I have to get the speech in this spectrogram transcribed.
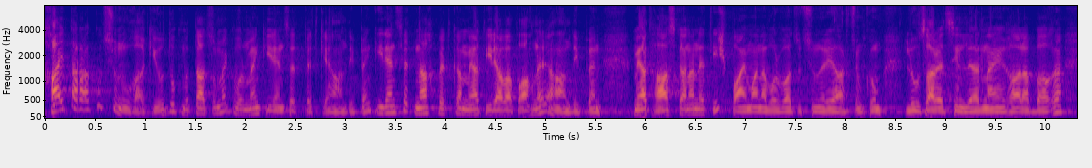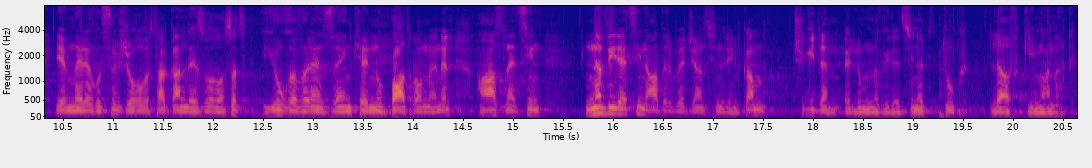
խայտարակություն ուղակի ու դուք մտածում եք որ մենք իրենց հետ պետք է հանդիպենք իրենց հետ նախ պետքա մի հատ իրավապահները հանդիպեն մի հատ հասկանան այդ ինչ պայմանավորվածությունների արդյունքում լուծարեցին Լեռնային Ղարաբաղը եւ ներողություն ժողովրդական լեզվով ասած յուղը վրան զենքերն ու պատրոններն էլ հանձնեցին նվիրեցին ադրբեջանցիներին կամ չգիտեմ ելում նվիրեցին այդ դուք լավ կիմանաք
